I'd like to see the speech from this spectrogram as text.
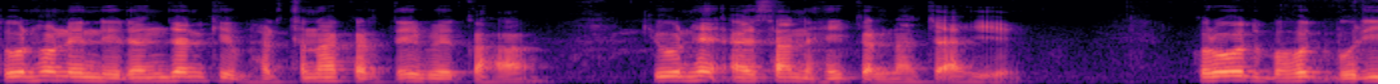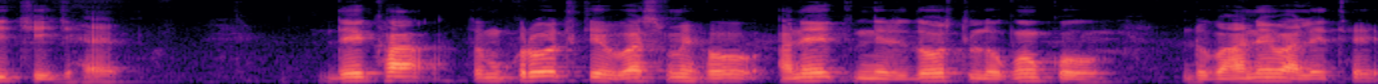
तो उन्होंने निरंजन की भर्सना करते हुए कहा कि उन्हें ऐसा नहीं करना चाहिए। क्रोध बहुत बुरी चीज़ है। देखा, तुम क्रोध के वश में हो, अनेक निर्दोष लोगों को डुबाने वाले थे।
